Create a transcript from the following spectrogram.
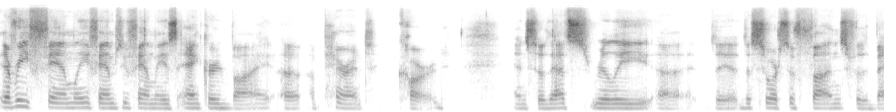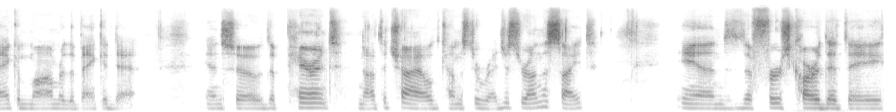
Every family, FAMZoo family, is anchored by a, a parent card, and so that's really uh, the the source of funds for the bank of mom or the bank of dad. And so the parent, not the child, comes to register on the site. And the first card that they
